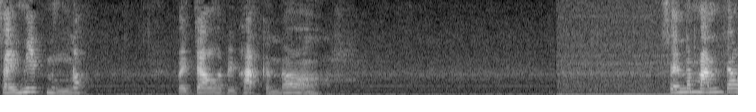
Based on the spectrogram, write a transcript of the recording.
ใส่นิดหนึ่งเนาะ ไปเจ้าให้ไปพัดกันเนาะใส่น้ำมันเจ้า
